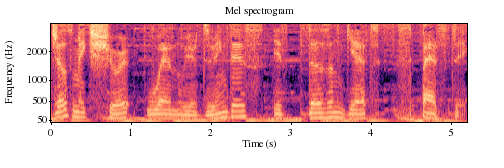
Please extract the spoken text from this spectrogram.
Just make sure when we're doing this, it doesn't get spastic.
